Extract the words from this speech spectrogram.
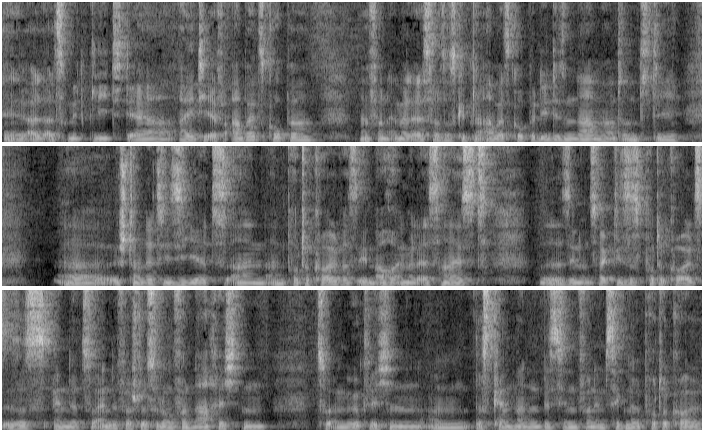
äh, als Mitglied der IETF-Arbeitsgruppe äh, von MLS. Also es gibt eine Arbeitsgruppe, die diesen Namen hat und die äh, standardisiert ein, ein Protokoll, was eben auch MLS heißt. Äh, Sinn und Zweck dieses Protokolls ist es, Ende-zu-Ende-Verschlüsselung von Nachrichten zu ermöglichen. Ähm, das kennt man ein bisschen von dem Signal-Protokoll.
